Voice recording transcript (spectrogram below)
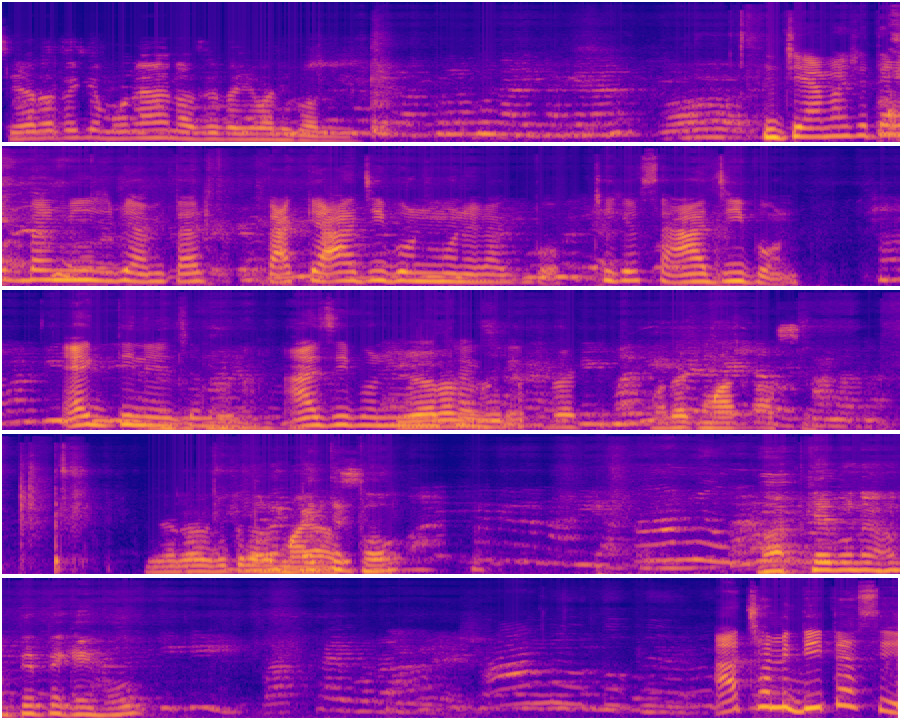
চেহারা থেকে মনে হয় না যে বেইমানি করবে যে আমার সাথে একবার মিশবে আমি তার তাকে আজীবন মনে রাখব। ঠিক আছে? আজীবন। একদিনের জন্য না আজীবন মনে থাকবে। অনেক মায়া আছে। চেহারার ভিতরে মায়া আছে। ভাত খাইবো না এখন পেঁপে খাইবো। আচ্ছা আমি দিতেছি।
